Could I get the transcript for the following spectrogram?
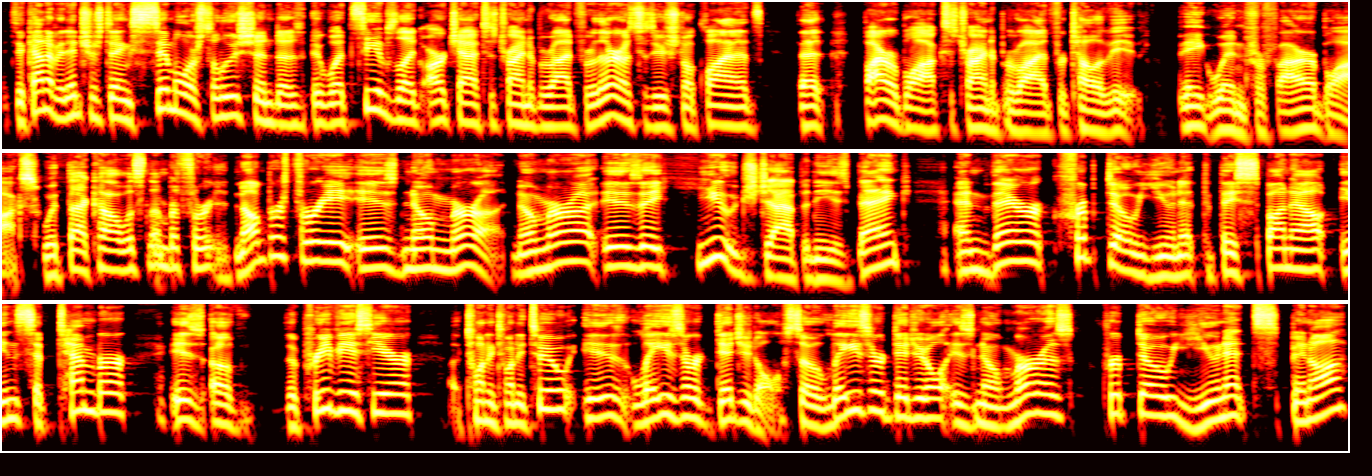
It's a kind of an interesting, similar solution to what seems like Archax is trying to provide for their institutional clients that Fireblocks is trying to provide for Tel Aviv. big win for Fireblocks. With that, Kyle, what's number three? Number three is Nomura. Nomura is a huge Japanese bank, and their crypto unit that they spun out in September is of the previous year, uh, 2022, is Laser Digital. So Laser Digital is Nomura's crypto unit spinoff,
